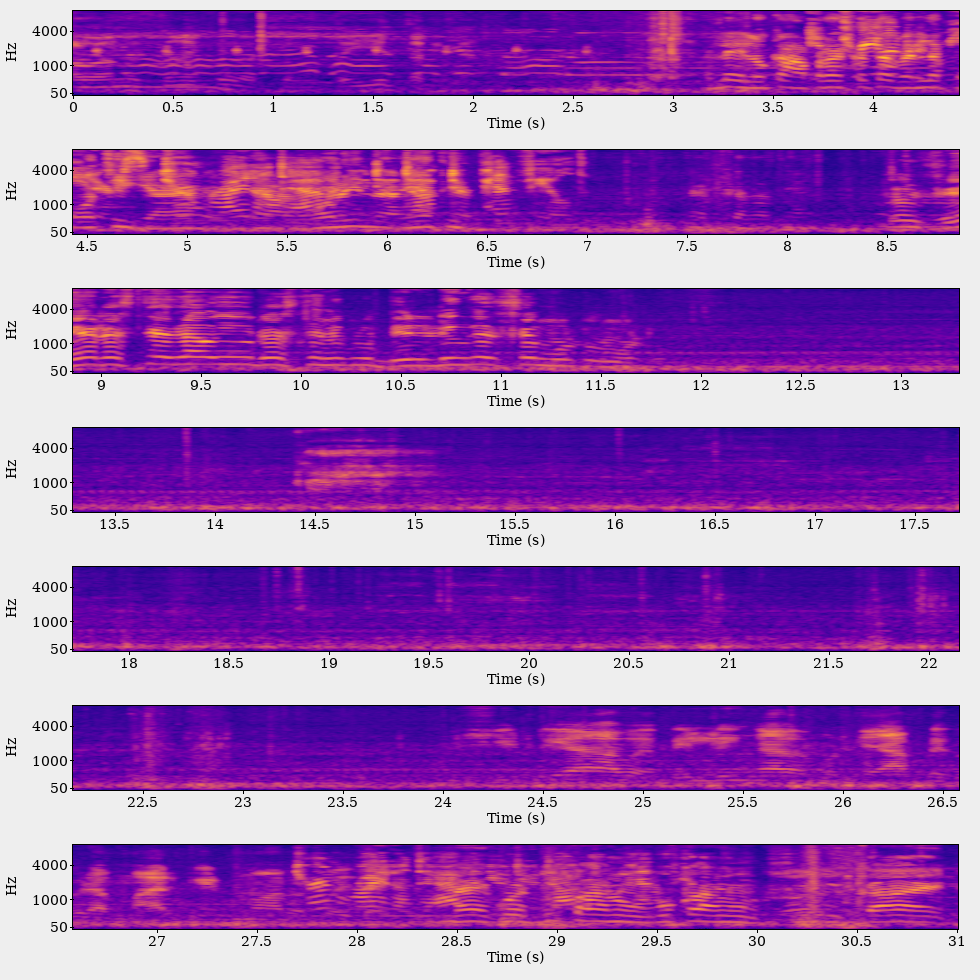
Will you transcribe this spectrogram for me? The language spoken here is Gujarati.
વાળવાનું જ નથી એટલે તો એ તરીકે એટલે એ લોકો આપણા કરતાં વહેલા પહોંચી ગયા એમ. વળીને અહીંયાથી એમ કહેતા પણ જે રસ્તે જાવ એ રસ્તે નીકળું બિલ્ડિંગ જ છે મોટું મોટું સિટી આવે બિલ્ડિંગ આવે પણ કે આપણે પેલા માર્કેટ નો આવે નહીં કોઈ દુકાનું. બુકાનું શું કાંઈ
